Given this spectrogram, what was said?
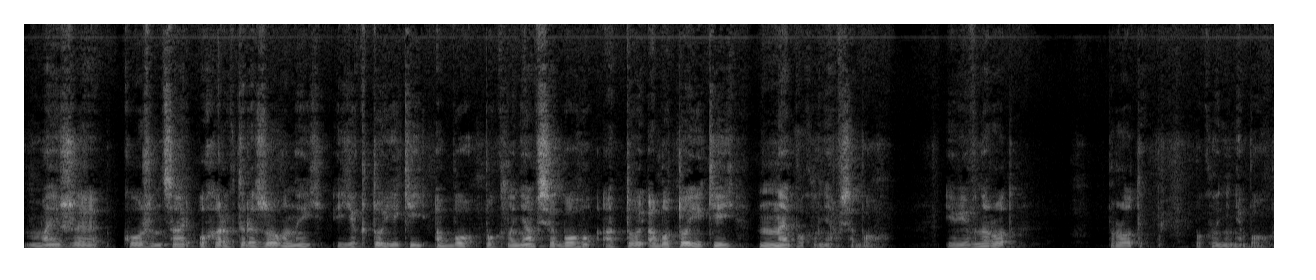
Майже кожен цар охарактеризований як той, який або поклонявся Богу, а той, або той, який не поклонявся Богу, і вів народ проти поклоніння Богу.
